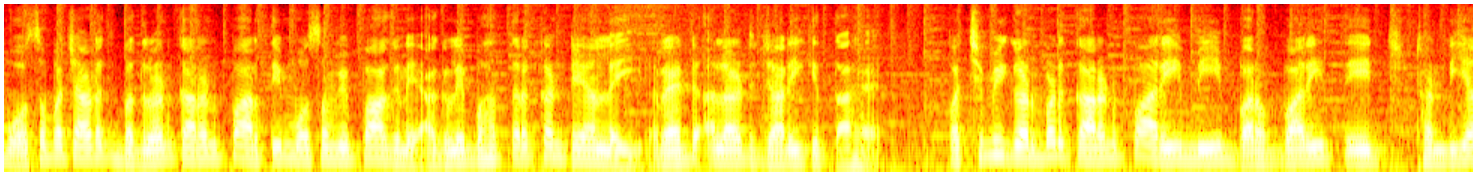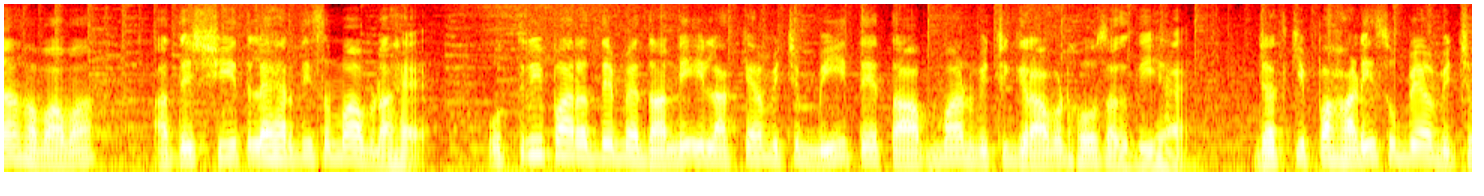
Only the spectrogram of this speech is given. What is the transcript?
ਮੌਸਮ ਅਚਾਨਕ ਬਦਲਣ ਕਾਰਨ ਭਾਰਤੀ ਮੌਸਮ ਵਿਭਾਗ ਨੇ ਅਗਲੇ 72 ਘੰਟਿਆਂ ਲਈ ਰੈੱਡ ਅਲਰਟ ਜਾਰੀ ਕੀਤਾ ਹੈ। ਪੱਛਮੀ ਗੜਬੜ ਕਾਰਨ ਭਾਰੀ ਮੀਂਹ, ਬਰਫ਼ਬਾਰੀ, ਤੇਜ਼ ਠੰਡੀਆਂ ਹਵਾਵਾਂ ਅਤੇ ਸ਼ੀਤ ਲਹਿਰ ਦੀ ਸੰਭਾਵਨਾ ਹੈ। ਉੱਤਰੀ ਭਾਰਤ ਦੇ ਮੈਦਾਨੀ ਇਲਾਕਿਆਂ ਵਿੱਚ ਮੀਂਹ ਤੇ ਤਾਪਮਾਨ ਵਿੱਚ ਗਿਰਾਵਟ ਹੋ ਸਕਦੀ ਹੈ, ਜਦਕਿ ਪਹਾੜੀ ਸੂਬਿਆਂ ਵਿੱਚ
